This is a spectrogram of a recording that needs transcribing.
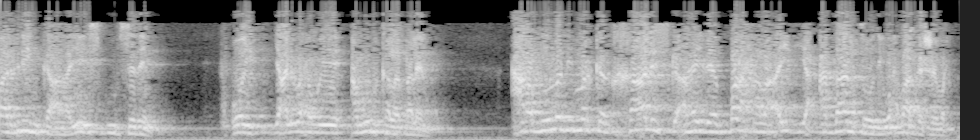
maariinka ah ayay isguursadeen. Oy yani waxa weeye carruur kala dhaleen. Carabnimadii marka khaaliska ahayd ee baraxa la-ayd iyo caddaantoodii waxbaa gashay marka.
